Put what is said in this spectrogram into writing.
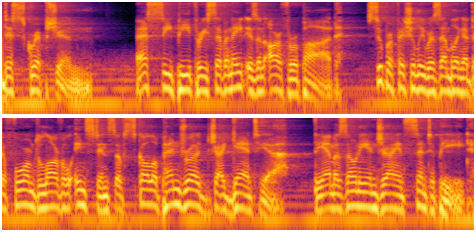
Description SCP-378 is an arthropod, superficially resembling a deformed larval instance of Scolopendra gigantea, the Amazonian giant centipede.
